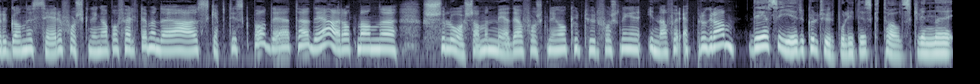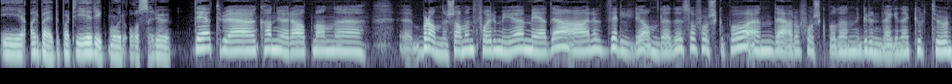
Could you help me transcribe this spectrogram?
organisere forskninga på feltet, men det jeg er skeptisk på, det, det er at man eh, slår sammen medieforskning og kulturforskning innenfor ett program. Det sier kulturpolitisk talskvinne i Arbeiderpartiet, Rigmor Aasrud. Det tror jeg kan gjøre at man eh, blander sammen for mye. Media er veldig annerledes å forske på enn det er å forske på den grunnleggende kulturen.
